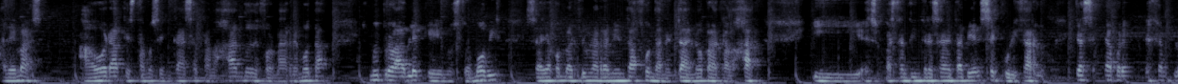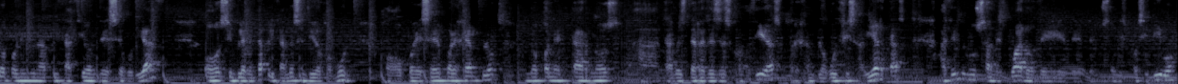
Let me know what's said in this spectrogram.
Además, ahora que estamos en casa trabajando de forma remota, es muy probable que nuestro móvil se haya convertido en una herramienta fundamental ¿no? para trabajar. Y es bastante interesante también securizarlo, ya sea, por ejemplo, poniendo una aplicación de seguridad o simplemente aplicando sentido común. O puede ser, por ejemplo, no conectarnos a través de redes desconocidas, por ejemplo, wifi abiertas, haciendo un uso adecuado de, nuestro dispositivo,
